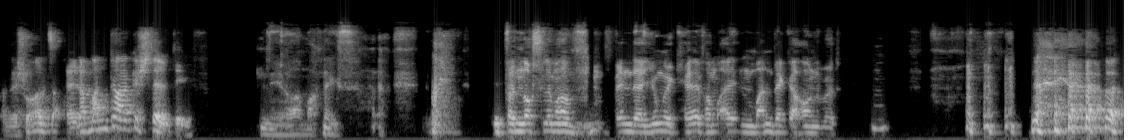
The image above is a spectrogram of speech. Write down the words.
man wäre schon als alter Mann dargestellt, Dave. Ja, macht nichts. Ist dann noch schlimmer, wenn der junge Kerl vom alten Mann weggehauen wird. Ja,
